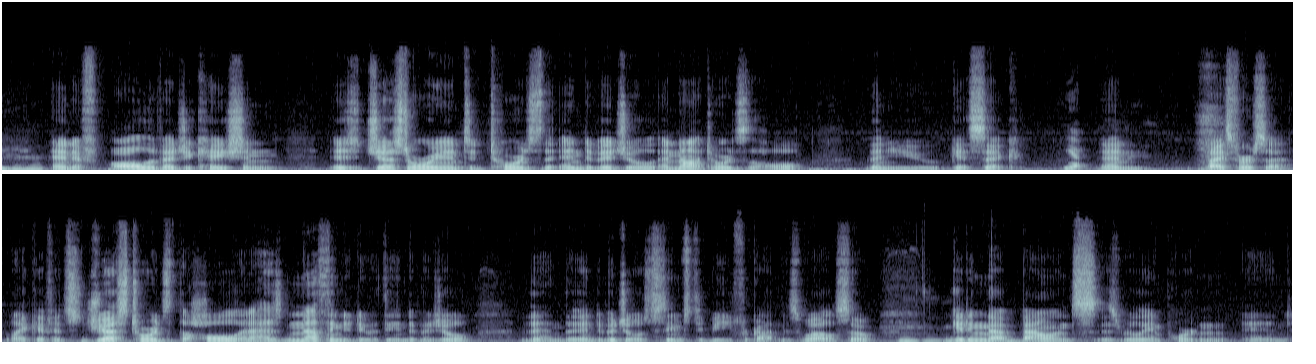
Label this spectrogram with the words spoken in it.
Mhm. And if all of education is just oriented towards the individual and not towards the whole, then you get sick Yep. and vice versa. Like if it's just towards the whole and it has nothing to do with the individual, then the individual seems to be forgotten as well. So Mm-hmm. getting that balance is really important. And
